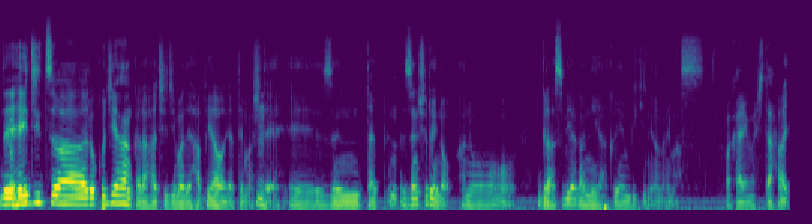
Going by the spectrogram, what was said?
で平日は6時半から8時までハッピーアワーやってまして、えー全タイプ全種類の、あのーグラスビアが200円引きになります。わかりました。はい。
